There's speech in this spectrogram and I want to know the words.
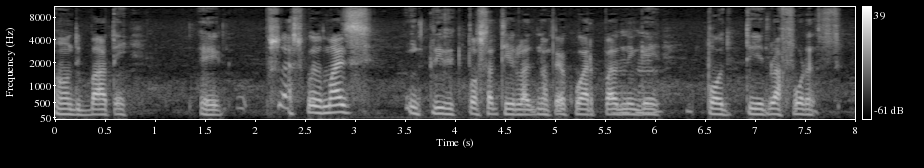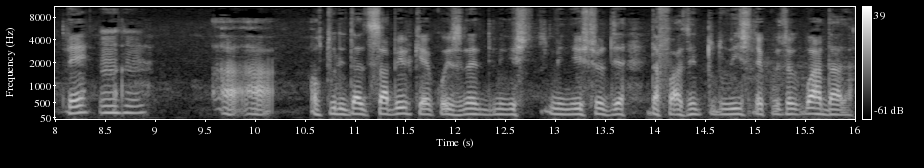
onde batem é, as coisas mais incríveis que possa ter lá na pecuária, para ninguém pode ter lá fora, né? Uhum. a, a autoridade saber que é coisa né, de ministro, ministro de- da fazenda, tudo isso, né, coisa guardada.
